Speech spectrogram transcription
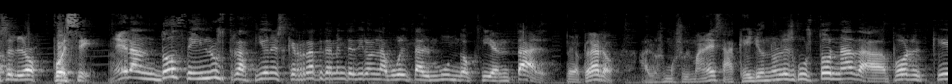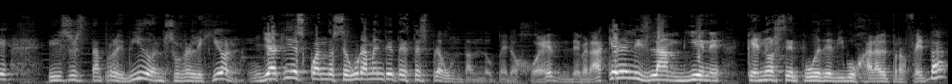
se yo. Pues sí, eran 12 ilustraciones que rápidamente dieron la vuelta al mundo occidental. Pero claro, a los musulmanes aquello no les gustó nada, porque eso está prohibido en su religión. Y aquí es cuando seguramente te estés preguntando, pero joder, ¿de verdad que en el Islam viene que no se puede dibujar al profeta?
